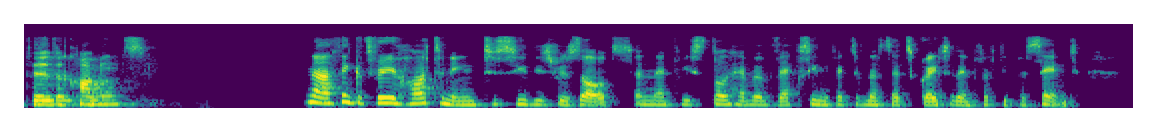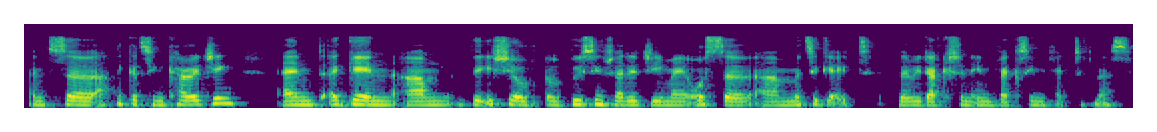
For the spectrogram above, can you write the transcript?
further comments? No, I think it's very heartening to see these results and that we still have a vaccine effectiveness that's greater than 50%. And so I think it's encouraging. And again, um, the issue of, of, boosting strategy may also um, mitigate the reduction in vaccine effectiveness.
